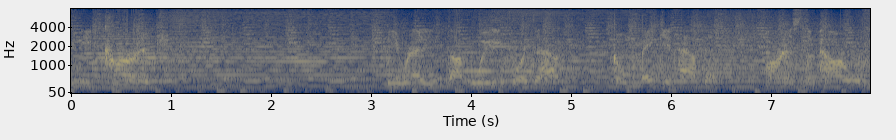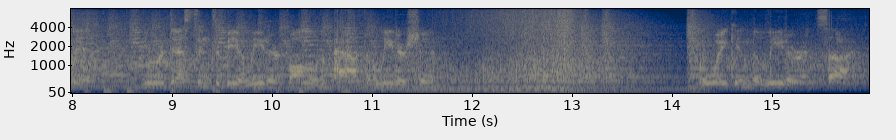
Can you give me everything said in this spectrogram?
You need courage. Be ready. Stop waiting for it to happen. Go make it happen. Harness the power within. You were destined to be a leader. Follow the path of leadership. Awaken the leader inside.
